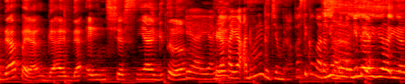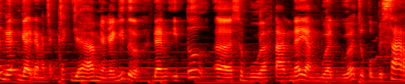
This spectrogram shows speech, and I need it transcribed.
ada apa ya nggak ada anxiousnya gitu loh. Iya iya nggak kayak aduh ini udah jam berapa sih kok nggak ada Iya datang gitu iya ya? iya iya nggak nggak ada ngecek ngecek jam yang kayak gitu loh. Dan itu eh, sebuah tanda yang buat gue cukup besar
